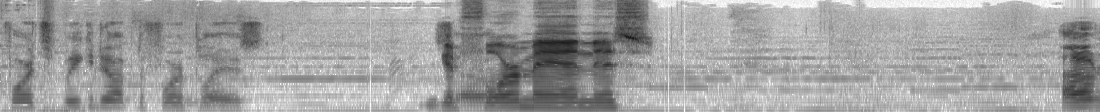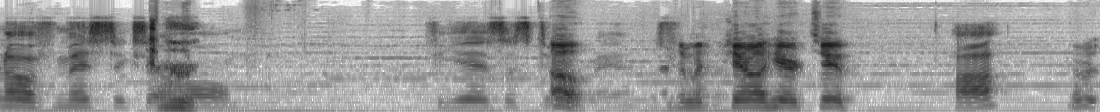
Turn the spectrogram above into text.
four. We can do up to four players. Good So- four man this. I don't know if Mystic's at home. If he is, let's do Oh, it, man. Let's There's a run it. material here too. Huh? There's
